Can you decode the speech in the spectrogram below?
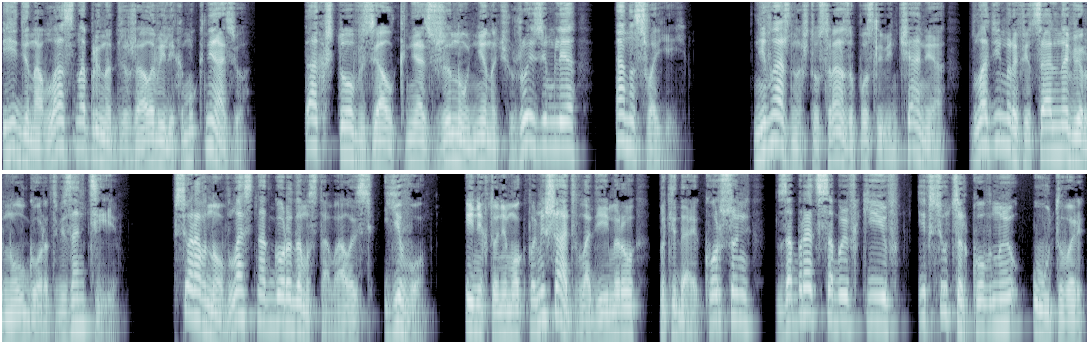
единовластно принадлежало великому князю, так что взял князь жену не на чужой земле, а на своей. Неважно, что сразу после венчания Владимир официально вернул город Византии. Все равно власть над городом оставалась его, и никто не мог помешать Владимиру, покидая Корсунь, забрать с собой в Киев и всю церковную утварь,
